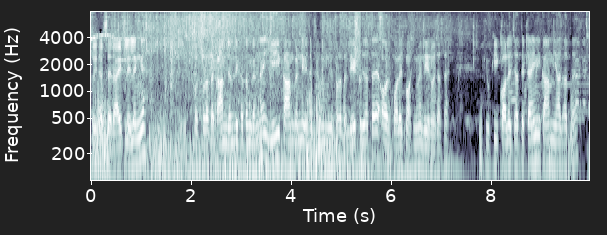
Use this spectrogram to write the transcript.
तो इधर से राइट ले लेंगे, और थोड़ा सा काम जल्दी ख़त्म करना है। यही काम करने के चक्कर में मुझे थोड़ा सा लेट हो जाता है, और कॉलेज पहुँचने में देर हो जाता है। क्योंकि कॉलेज जाते टाइम ही काम याद आता है।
